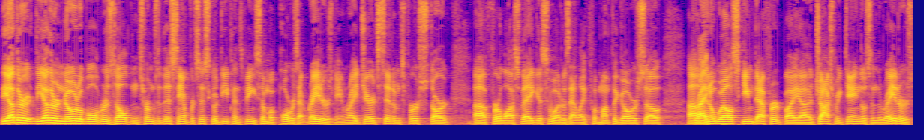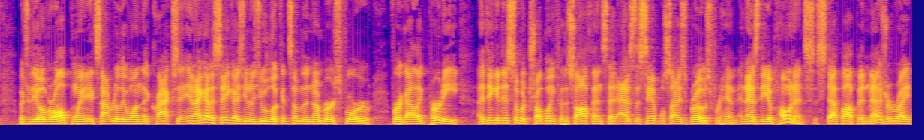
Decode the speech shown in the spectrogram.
the other the other notable result in terms of this San Francisco defense being somewhat poor was that Raiders game, right? Jarrett Stidham's first start uh, for Las Vegas. What was that like a month ago or so? Uh, Right. In a well schemed effort by uh, Josh McDaniels and the Raiders. But to the overall point, it's not really one that cracks. And I got to say, guys, you know, as you look at some of the numbers for for a guy like Purdy, I think it is somewhat troubling for this offense that as the sample size grows for him and as the opponents step up and measure, right,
